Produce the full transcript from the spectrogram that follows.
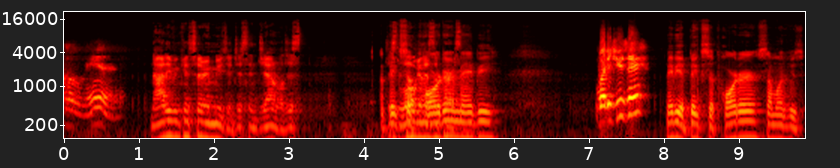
Oh man. Not even considering music, just in general. Just A Just big Logan as a supporter, maybe. What did you say? Maybe a big supporter, someone who's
